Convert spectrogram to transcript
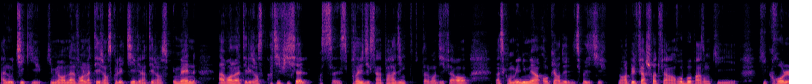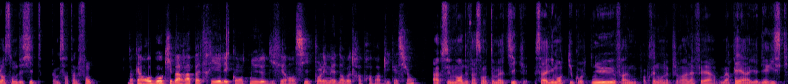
un outil qui, qui met en avant l'intelligence collective et l'intelligence humaine avant l'intelligence artificielle. C'est pour ça que je dis que c'est un paradigme totalement différent parce qu'on met l'humain au cœur du dispositif. On aurait pu le faire choix de faire un robot, par exemple, qui, qui crawl l'ensemble des sites, comme certains le font. Donc un robot qui va rapatrier les contenus de différents sites pour les mettre dans votre propre application. Absolument, de façon automatique. Ça alimente du contenu. Enfin, après, nous, on n'a plus rien à faire. Mais après, il y a, y a, des risques.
